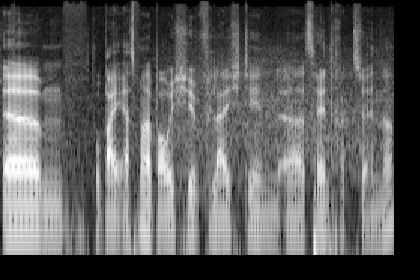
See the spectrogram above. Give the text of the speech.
Ähm, wobei erstmal baue ich hier vielleicht den äh, Zellentrakt zu Ende.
